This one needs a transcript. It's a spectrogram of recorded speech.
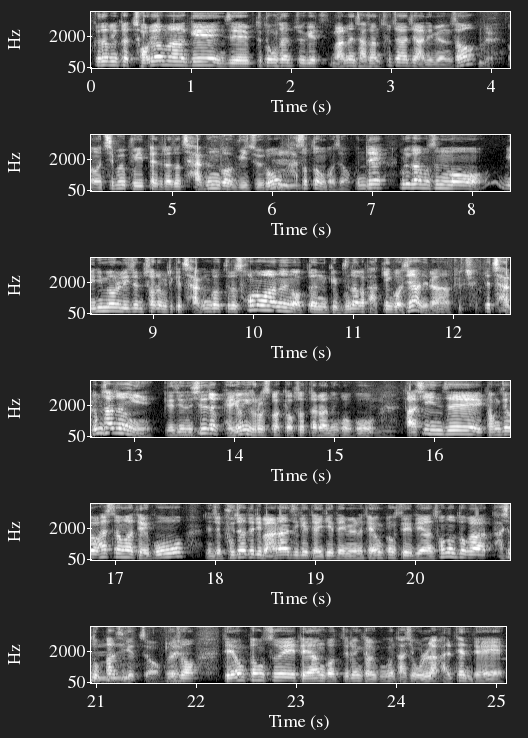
그러다 보니까 저렴하게 이제 부동산 쪽에 많은 자산 투자하지 않으면서 네. 어, 집을 구입하더라도 작은 것 위주로 음. 갔었던 거죠. 근데 우리가 무슨 뭐 미니멀리즘처럼 이렇게 작은 것들을 선호하는 어떤 그 문화가 바뀐 것이 아니라 자금 사정이 내지는 시대적 배경이 그럴 수밖에 없었다라는 거고 음. 다시 이제 경제가 활성화되고 이제 부자들이 많아지게 되게 되면 대형 평수에 대한 선호도가 다시 음. 높아지겠죠. 네. 그래서 대형 평수에 대한 것들은 결국은 다시 올라갈 텐데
